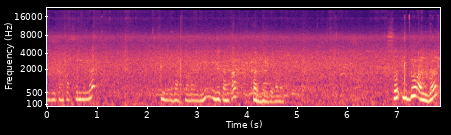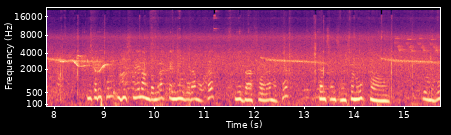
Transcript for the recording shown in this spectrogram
ಇಲ್ಲಿ ತನಕ ಫುಲ್ ಇಲ್ಲಿ ದಾಸವಾಳ ಇಲ್ಲಿ ಇಲ್ಲಿ ತನಕ ಕರ್ಬೇವು ನಮಗೆ. ಸೊ ಇದು ಅಲ್ಲದ ಈ ಕಡೆ ಫುಲ್ ಇದಿಷ್ಟು ಏನು ಅಂತಂದ್ರೆ ತೆಂಗಿನ ಗಿಡ ಮತ್ತು ಈ ದಾಸವಾಳ ಮತ್ತು ಸಣ್ಣ ಸಣ್ಣ ಸಣ್ಣ ಸಣ್ಣ ಏನವು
